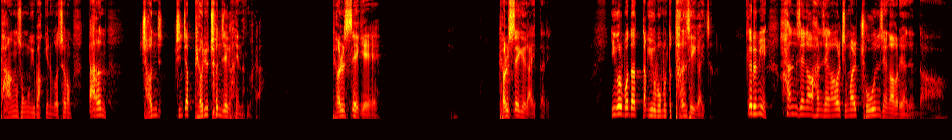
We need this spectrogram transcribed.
방송국이 바뀌는 것처럼 다른 전 진짜 별유 천재가 있는 거야. 별 세계. 별세계가 있다니까. 이걸 보다 딱 이거 보면 또 다른 세계가 있잖아. 그러니 한 생각 한 생각을 정말 좋은 생각을 해야 된다.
